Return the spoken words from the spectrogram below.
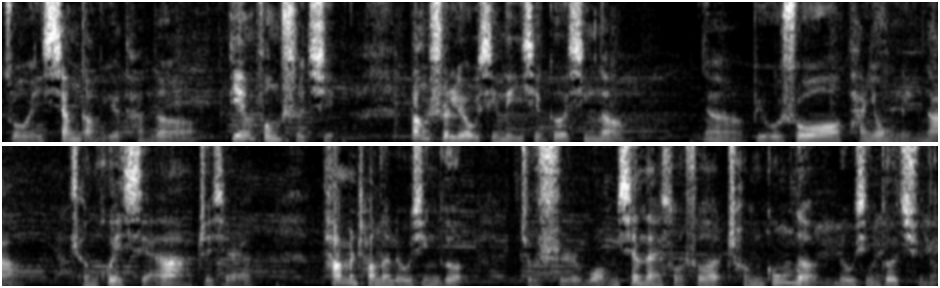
作为香港乐坛的巅峰时期，当时流行的一些歌星呢，嗯、比如说谭咏麟啊、陈慧娴啊这些人，他们唱的流行歌，就是我们现在所说的成功的流行歌曲呢，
